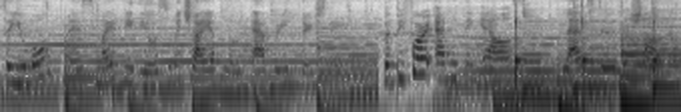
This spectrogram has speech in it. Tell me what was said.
so you won't miss my videos which I upload every Thursday. But before anything else, let's do the shoutout.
